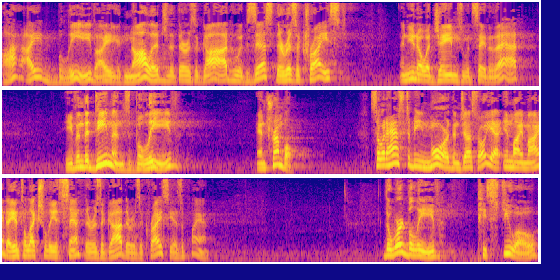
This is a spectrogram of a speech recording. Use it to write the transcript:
I, I believe, I acknowledge that there is a God who exists, there is a Christ. And you know what James would say to that. Even the demons believe and tremble. So it has to mean more than just, oh yeah, in my mind I intellectually assent, there is a God, there is a Christ, He has a plan. The word believe, pisteuo,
